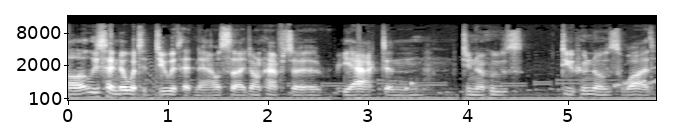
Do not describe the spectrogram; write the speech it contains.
Well, at least I know what to do with it now, so I don't have to react and do know who's do who knows what.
